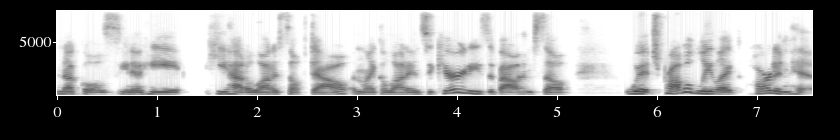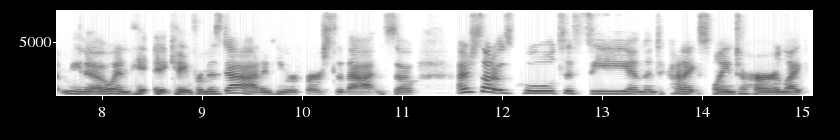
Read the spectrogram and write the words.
knuckles you know he he had a lot of self-doubt and like a lot of insecurities about himself which probably like hardened him you know and he, it came from his dad and he refers to that and so i just thought it was cool to see and then to kind of explain to her like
